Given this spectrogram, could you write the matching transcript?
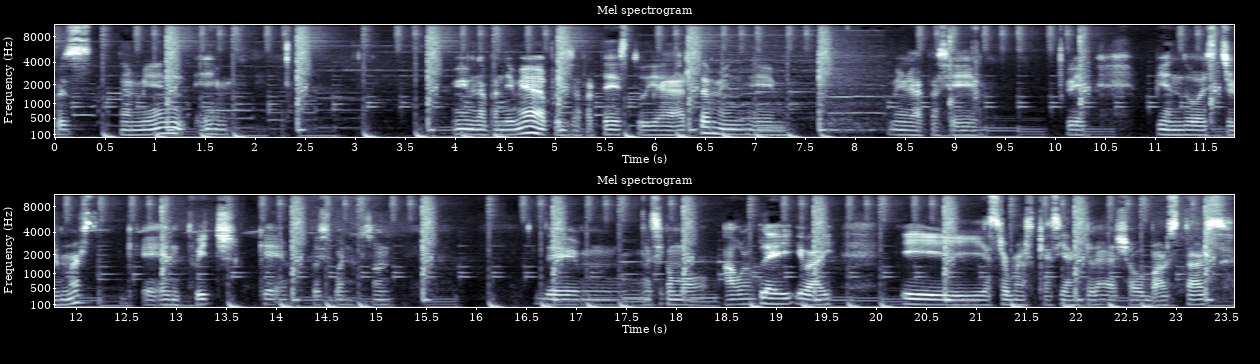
pues también eh, en la pandemia, pues aparte de estudiar, también eh, me la pasé eh, viendo streamers en Twitch, que pues bueno, son de mm, así como Play, Ibai y streamers que hacían Clash o Bar Stars,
